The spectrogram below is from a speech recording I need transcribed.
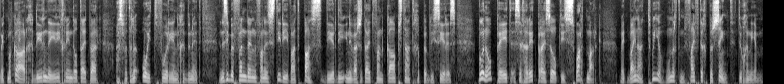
met mekaar gedurende hierdie Grendeltydperk as wat hulle ooit voorheen gedoen het. En dis die bevinding van 'n studie wat pas deur die Universiteit van Kaapstad gepubliseer is. Boonop het sigaretpryse op die swartmark met byna 250% toegeneem.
